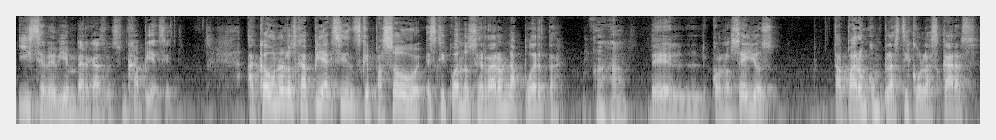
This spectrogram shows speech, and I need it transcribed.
y se ve bien vergas, güey. Es un happy accident. Acá uno de los happy accidents que pasó es que cuando cerraron la puerta Ajá. del- con los sellos, taparon con plástico las caras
